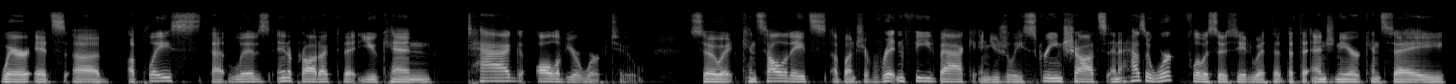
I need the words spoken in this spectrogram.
where it's a, a place that lives in a product that you can tag all of your work to. So it consolidates a bunch of written feedback and usually screenshots, and it has a workflow associated with it that the engineer can say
